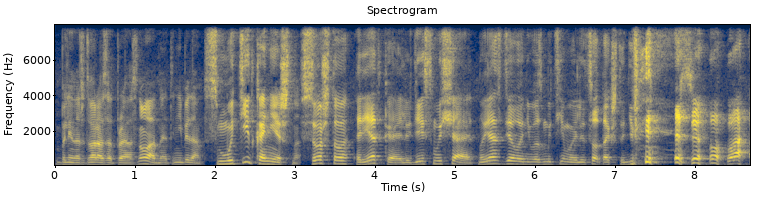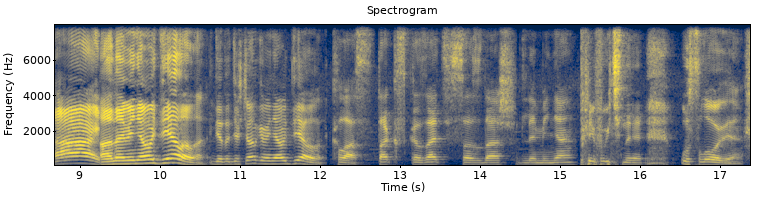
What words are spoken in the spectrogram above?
Блин, аж два раза отправилась. Ну ладно, это не беда. Смутит, конечно. Все, что редкое, людей смущает. Но я сделаю невозмутимое лицо, так что не переживай. Она меня уделала. Где-то девчонка меня уделала. Класс. Так сказать, создашь для меня привычные условия.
